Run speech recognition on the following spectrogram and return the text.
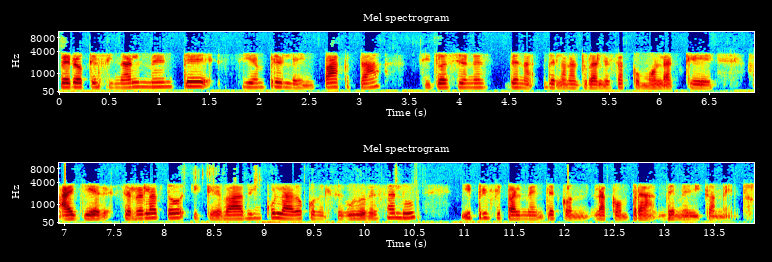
pero que finalmente siempre le impacta situaciones de, de, la naturaleza como la que ayer se relató y que va vinculado con el seguro de salud y principalmente con la compra de medicamentos.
